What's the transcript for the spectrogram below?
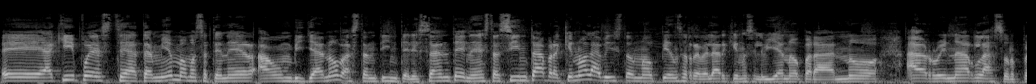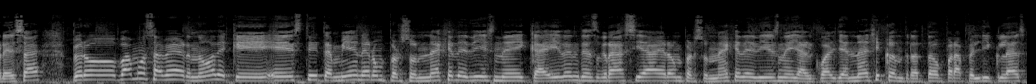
Eh, aquí pues también vamos a tener a un villano bastante interesante en esta cinta. Para quien no la ha visto no pienso revelar quién es el villano para no arruinar la sorpresa. Pero vamos a ver, ¿no? De que este también era un personaje de Disney caído en desgracia. Era un personaje de Disney al cual ya nadie contrató para películas.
